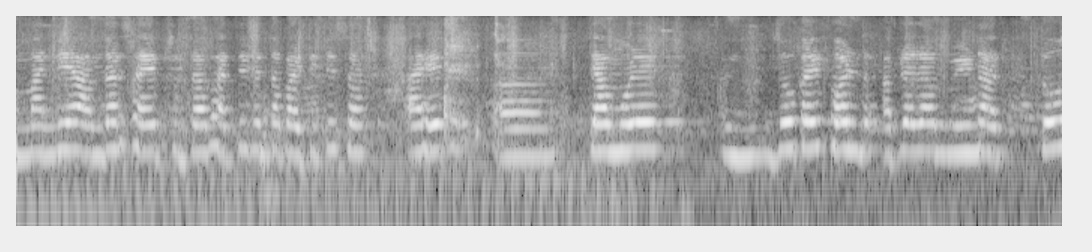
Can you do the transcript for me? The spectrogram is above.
माननीय आमदार साहेब सुद्धा भारतीय जनता पार्टीचेच आहेत. त्यामुळे जो काही फंड आपल्याला मिळणार तो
